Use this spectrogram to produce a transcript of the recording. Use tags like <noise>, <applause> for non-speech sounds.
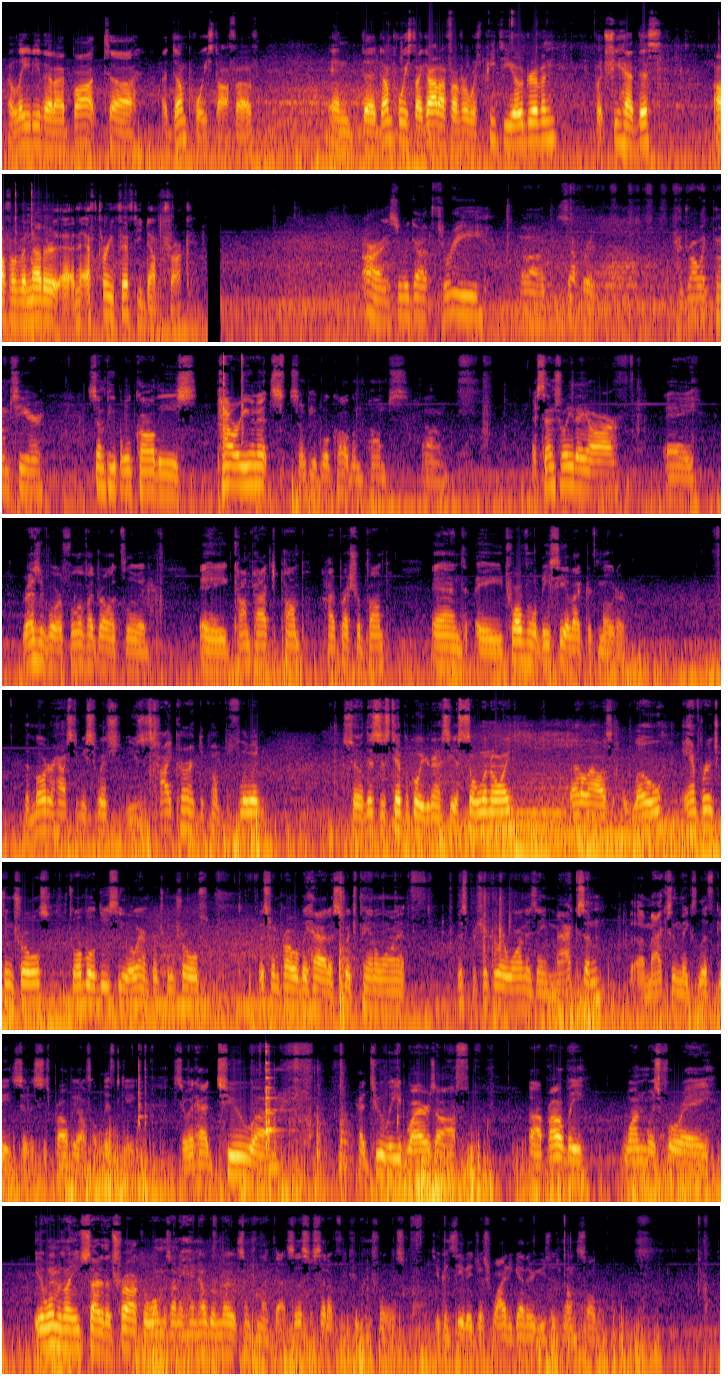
a lady that I bought uh, a dump hoist off of. And the dump hoist I got off of her was PTO driven, but she had this off of another, an F-350 dump truck. All right, so we got three uh, separate hydraulic pumps here. Some people call these power units. Some people call them pumps. Um, essentially, they are a reservoir full of hydraulic fluid, a compact pump, high pressure pump, and a 12 volt DC electric motor. The motor has to be switched, it uses high current to pump the fluid. So this is typical, you're gonna see a solenoid that allows low amperage controls, 12 volt DC low amperage controls. This one probably had a switch panel on it. This particular one is a Maxon. Uh, Maxon makes lift gates, so this is probably off a lift gate. So it had two um, had two lead wires off. Uh, probably one was for a either one was on each side of the truck or one was on a handheld remote, something like that. So this was set up for two controls. So you can see they just wire together, uses one solenoid.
